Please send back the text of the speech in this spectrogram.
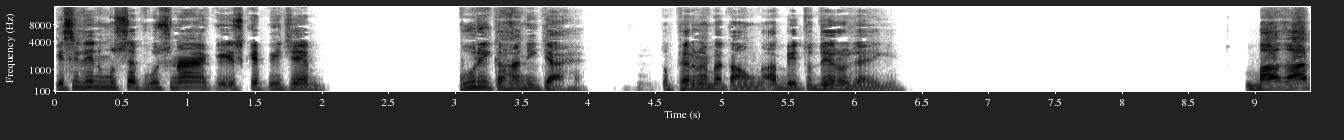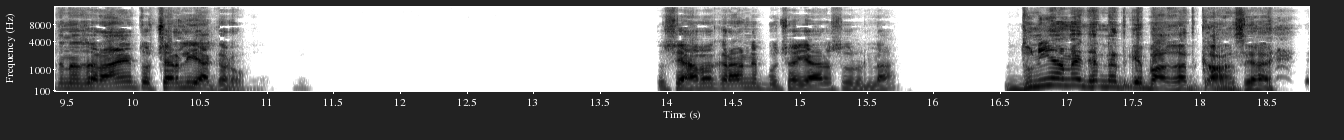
کسی دن مجھ سے پوچھنا ہے کہ اس کے پیچھے پوری کہانی کیا ہے؟ تو پھر میں بتاؤں گا۔ ابھی تو دیر ہو جائے گی۔ باغات نظر آئے تو چر لیا کرو۔ تو صحابہ کرام نے پوچھا، یا رسول اللہ، دنیا میں جنت کے باغات کہاں سے آئے؟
